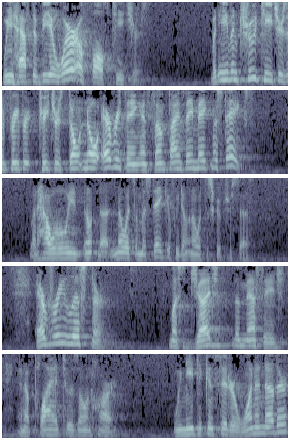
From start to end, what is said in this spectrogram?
We have to be aware of false teachers. But even true teachers and pre- preachers don't know everything, and sometimes they make mistakes. But how will we know it's a mistake if we don't know what the Scripture says? Every listener must judge the message and apply it to his own heart. We need to consider one another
